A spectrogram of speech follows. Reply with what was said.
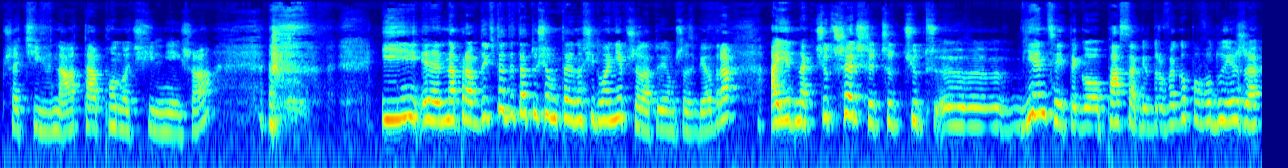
przeciwna, ta ponoć silniejsza. I e, naprawdę, i wtedy tatusiom te nosidła nie przelatują przez biodra, a jednak ciut szerszy, czy ciut e, więcej tego pasa biodrowego powoduje, że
